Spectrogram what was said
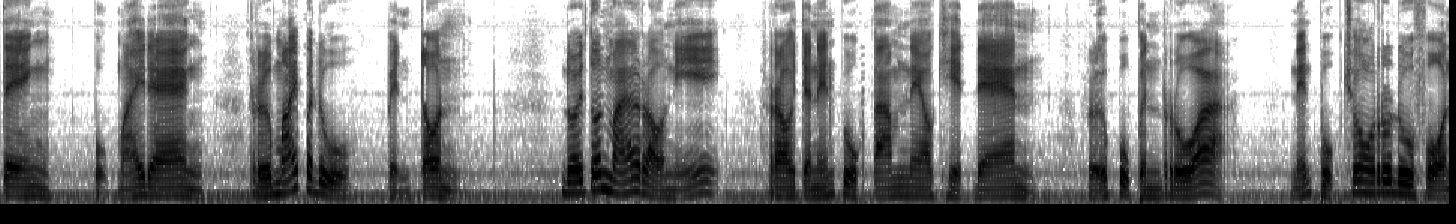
เต็ง ปลูกไม้แดง หรือไม้ประดู่เป็นต้น โดยต้นไม้เหล่านี้ เราจะเน้นปลูกตามแนวเขตแดน หรือปลูกเป็นรั้ว เน้นปลูกช่วงฤดูฝน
